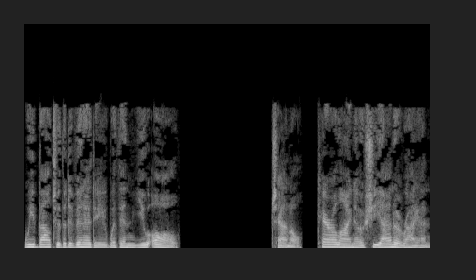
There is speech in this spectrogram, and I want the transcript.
We bow to the divinity within you all. Channel, Caroline Oceana Ryan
